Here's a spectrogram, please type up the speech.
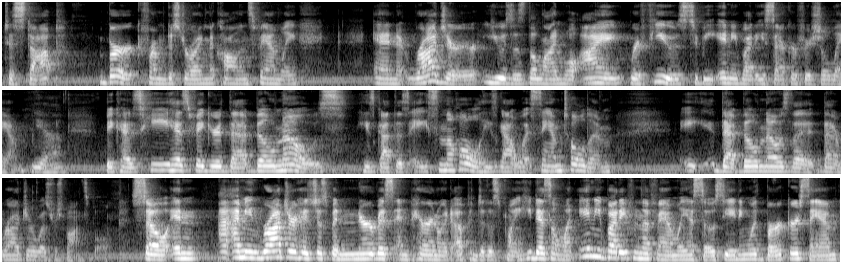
to stop Burke from destroying the Collins family. And Roger uses the line, Well, I refuse to be anybody's sacrificial lamb. Yeah. Because he has figured that Bill knows he's got this ace in the hole. He's got what Sam told him that Bill knows that that Roger was responsible. So, and I mean, Roger has just been nervous and paranoid up until this point. He doesn't want anybody from the family associating with Burke or Sam.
